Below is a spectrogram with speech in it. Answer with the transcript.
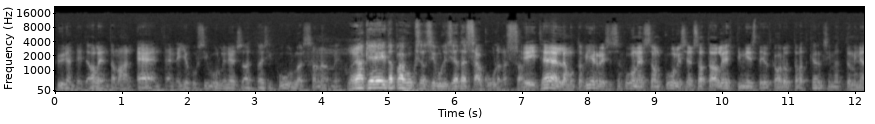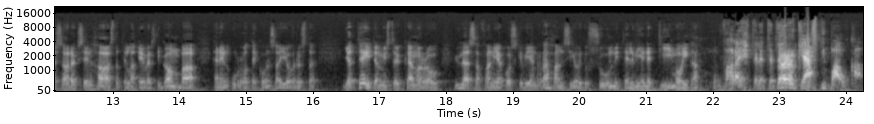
pyydän teitä alentamaan ääntänne. Joku sivullinen saattaisi kuulla sananne. No ja keitä pahuksen sivullisia tässä on kuulemassa? Ei täällä, mutta viereisessä huoneessa on puolisen sataa lehtimiestä, jotka odottavat kärsimättöminä saadakseen haastatella Eversti Gambaa hänen urotekonsa johdosta ja teitä, Mr. Camaro, Yläsafania koskevien rahansijoitussuunnitelmien tiimoilta. Valehtelette törkeästi, Pauka!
